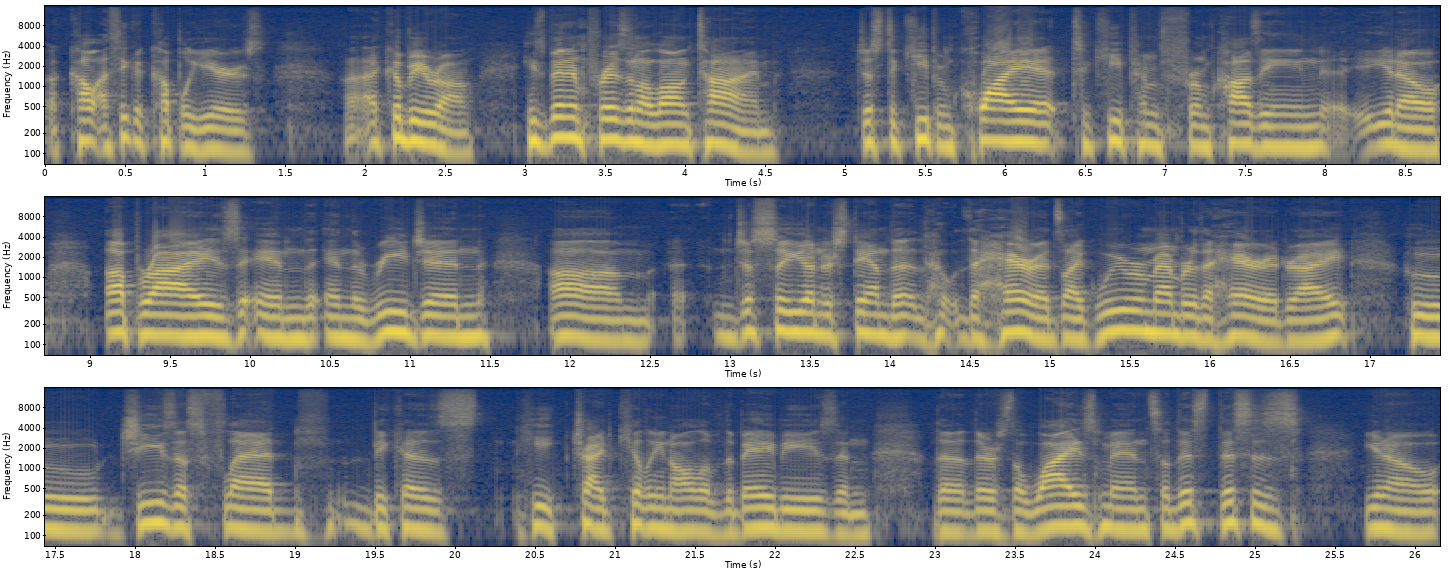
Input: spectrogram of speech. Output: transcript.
a couple, I think a couple years. I could be wrong. He's been in prison a long time, just to keep him quiet, to keep him from causing you know uprise in in the region. Um, just so you understand the the Herods, like we remember the Herod, right? Who Jesus fled because he tried killing all of the babies, and the there's the wise men. So this this is you know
